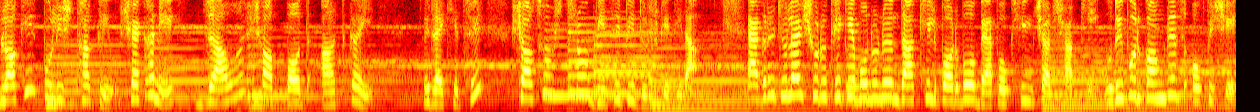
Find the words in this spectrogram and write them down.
ব্লকে পুলিশ থাকলেও সেখানে যাওয়া সব পদ আটকাই রেখেছে সশস্ত্র বিজেপি দুষ্কৃতীরা। এগারো জুলাই শুরু থেকে মনোনয়ন দাখিল পর্ব ব্যাপক হিংসার সাক্ষী। উদয়পুর কংগ্রেস অফিসে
